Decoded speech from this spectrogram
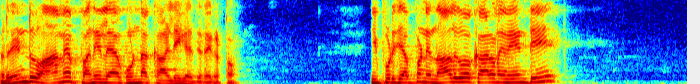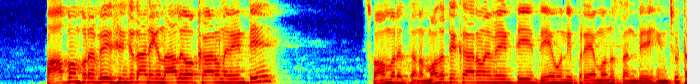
రెండు ఆమె పని లేకుండా ఖాళీగా తిరగటం. ఇప్పుడు చెప్పండి నాలుగో కారణం ఏంటి? పాపం ప్రవేశించడానికి నాలుగో కారణం ఏంటి? సోమరితనం. మొదటి కారణం ఏంటి? దేవుని ప్రేమను సందేహించుట.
